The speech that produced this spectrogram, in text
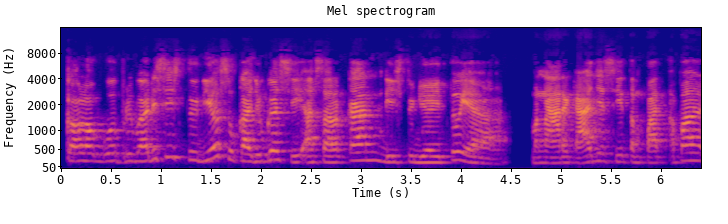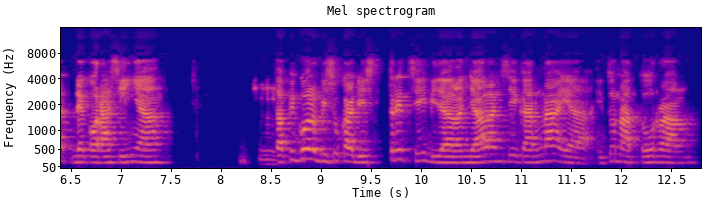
Kalau gue pribadi sih studio suka juga sih, asalkan di studio itu ya menarik aja sih tempat apa dekorasinya. Hmm. Tapi gue lebih suka di street sih, di jalan-jalan sih, karena ya itu natural.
